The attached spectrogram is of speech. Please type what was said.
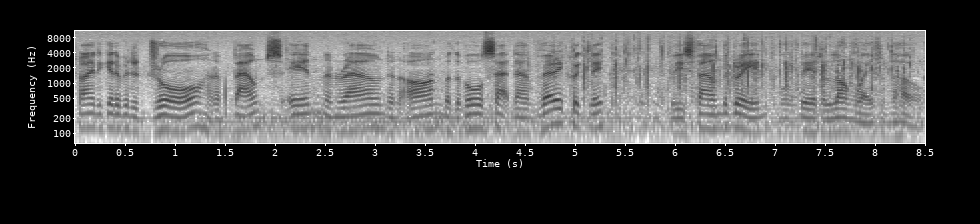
trying to get a bit of draw and a bounce in and round and on, but the ball sat down very quickly. But he's found the green, albeit a long way from the hole.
